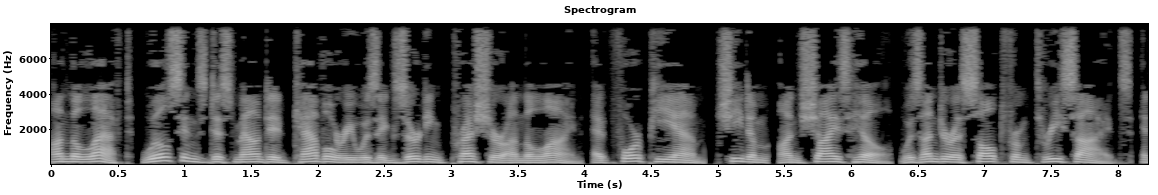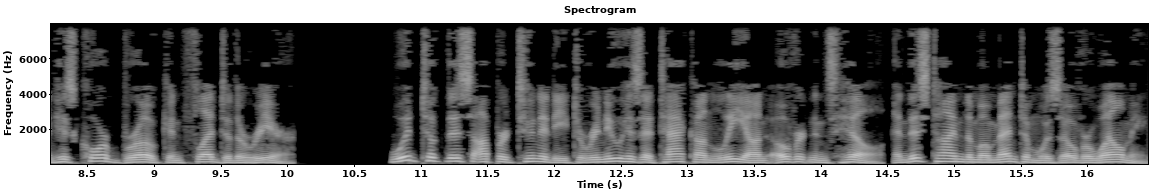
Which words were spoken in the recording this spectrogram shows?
On the left, Wilson's dismounted cavalry was exerting pressure on the line. At 4 p.m., Cheatham, on Shy's Hill, was under assault from three sides, and his corps broke and fled to the rear. Wood took this opportunity to renew his attack on Lee on Overton's Hill, and this time the momentum was overwhelming.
